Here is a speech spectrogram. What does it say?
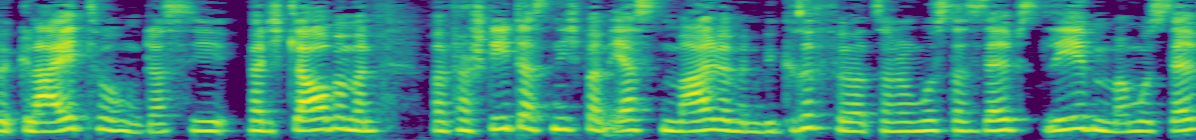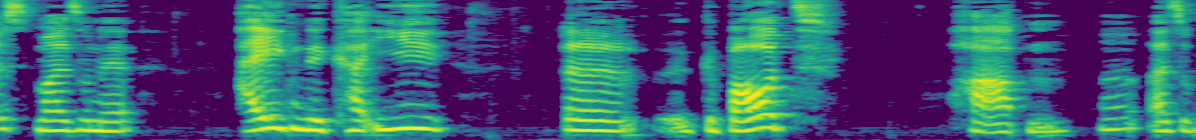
Begleitung, dass sie, weil ich glaube, man, man versteht das nicht beim ersten Mal, wenn man einen Begriff hört, sondern man muss das selbst leben. Man muss selbst mal so eine eigene KI äh, gebaut haben, ne? also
